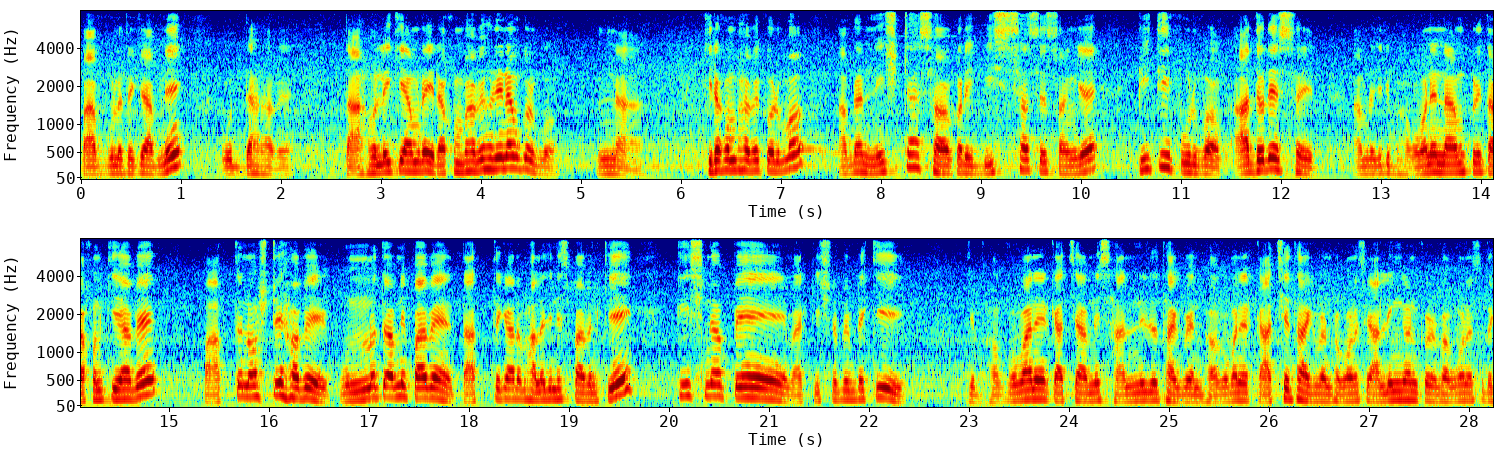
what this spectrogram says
পাপগুলো থেকে আপনি উদ্ধার হবে। তাহলে কি আমরা এরকমভাবে হরিনাম করব? না। কীরকমভাবে করব? আপনার নিষ্ঠা সহকারে, বিশ্বাসের সঙ্গে, প্রীতিপূর্বক, আদরের সহিত আমরা যদি ভগবানের নাম করি, তখন কি হবে? পাপ তো নষ্টই হবে, পুণ্য তো আপনি পাবেন, তার থেকে আরও ভালো জিনিস পাবেন কি? কৃষ্ণ প্রেম। আর কৃষ্ণ প্রেমটা কি? যে ভগবানের কাছে আপনি সান্নিধ্য থাকবেন, ভগবানের কাছে থাকবেন, ভগবানের সাথে আলিঙ্গন করবেন, ভগবানের সাথে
